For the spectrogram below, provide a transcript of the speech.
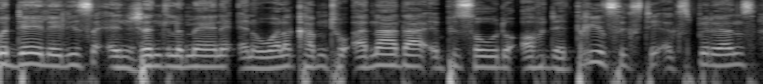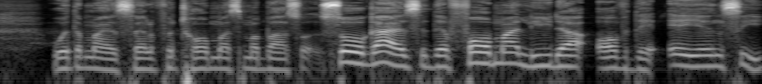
Good day, ladies and gentlemen, and welcome to another episode of the 360 Experience with myself, Thomas Mabaso. So, guys, the former leader of the ANC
